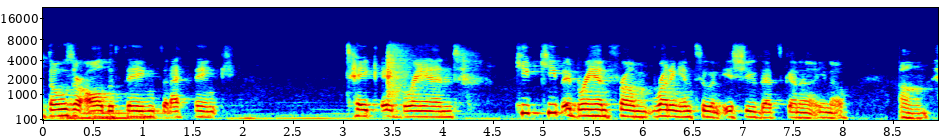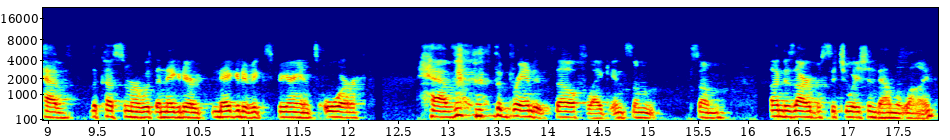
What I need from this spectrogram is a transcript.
those are all the things that I think take a brand, keep keep a brand from running into an issue that's gonna, you know, um, have the customer with a negative negative experience or have the brand itself like in some some undesirable situation down the line.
